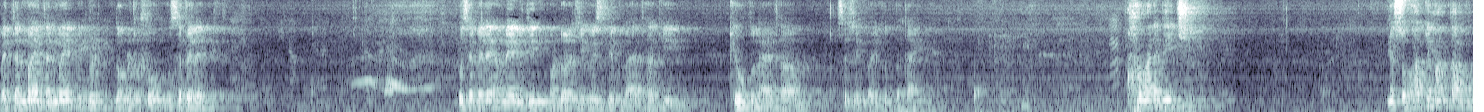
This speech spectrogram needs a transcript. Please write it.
मैं तन्मय तन्मय, एक मिनट, दो मिनट रुको। उससे पहले उससे पहले हमने नितिन मंडोरा जी को इसलिए बुलाया था कि क्यों बुलाया था, सचिन भाई खुद बताएँगे। हमारे बीच मैं सौभाग्य मानता हूँ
